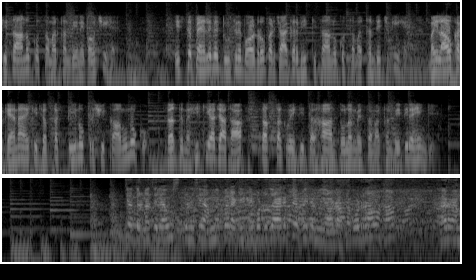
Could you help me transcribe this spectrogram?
किसानों को समर्थन देने पहुँची है। इससे पहले वे दूसरे बॉर्डरों पर जाकर भी किसानों को समर्थन दे चुकी हैं। महिलाओं का कहना है कि जब तक तीनों कृषि कानूनों को रद्द नहीं किया जाता, तब तक वे इसी तरह आंदोलन में समर्थन देती रहेंगी। धरना चला, उस दिन से हमें पहले टिकरी बॉर्डर जाया करते, फिर हम यहाँ बॉर्डर रहा वहाँ और हम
